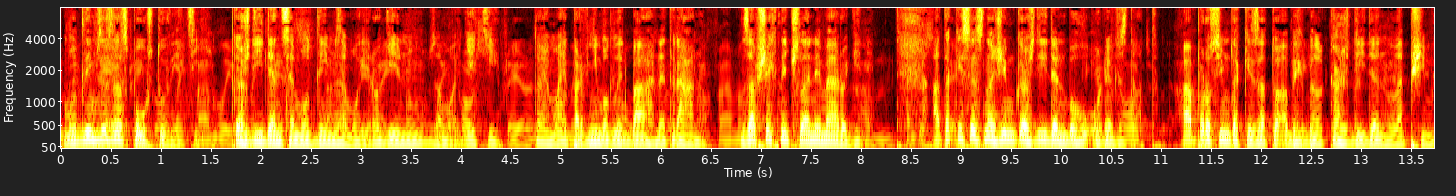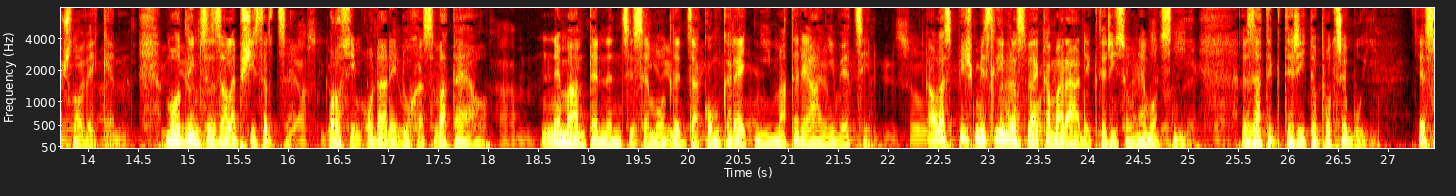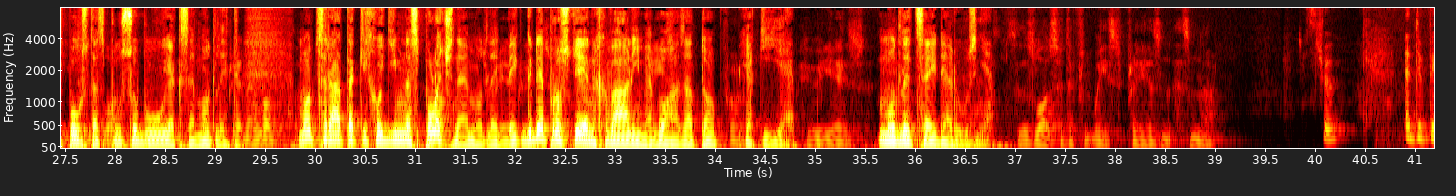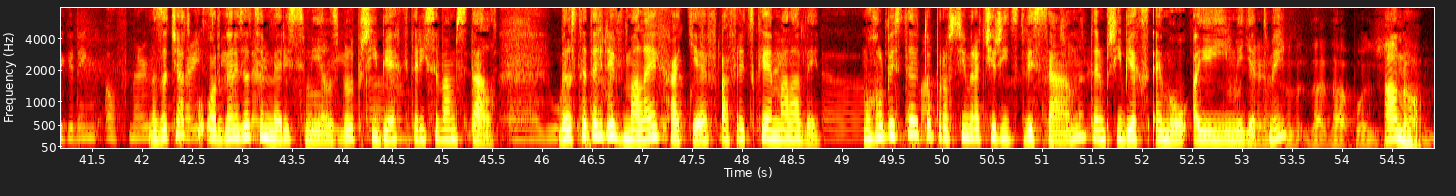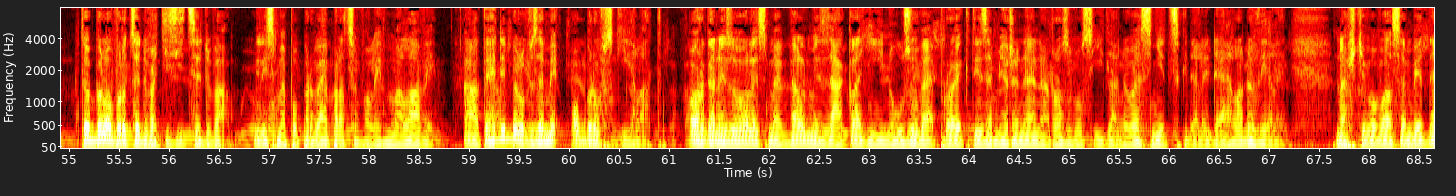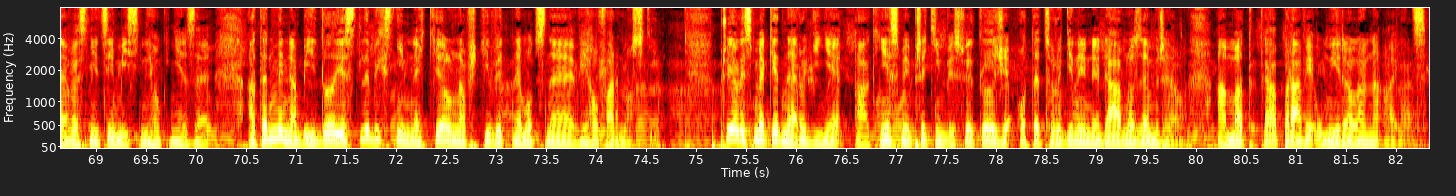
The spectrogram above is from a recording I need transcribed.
Modlím se za spoustu věcí. Každý den se modlím za moji rodinu, za moje děti. To je moje první modlitba hned ráno. Za všechny členy mé rodiny. A taky se snažím každý den Bohu odevzdat. A prosím taky za to, abych byl každý den lepším člověkem. Modlím se za lepší srdce. Prosím o dary Ducha Svatého. Nemám tendenci se modlit za konkrétní materiální věci. Ale spíš myslím na své kamarády, kteří jsou nemocní. Za ty, kteří to potřebují. Je spousta způsobů, jak se modlit. Moc rád taky chodím na společné modlitby, kde prostě jen chválíme Boha za to, jaký je. Modlit se jde různě. Na začátku organizace Mary Smiles byl příběh, který se vám stal. Byl jste tehdy v malé chatě v africké Malavi. Mohl byste to prosím radši říct vy sám, ten příběh s Emou a jejími dětmi? Ano, to bylo v roce 2002, kdy jsme poprvé pracovali v Malavi. A tehdy byl v zemi obrovský hlad. Organizovali jsme velmi základní nouzové projekty zaměřené na rozvoz jídla do vesnic, kde lidé hladověli. Navštěvoval jsem v jedné vesnici místního kněze a ten mi nabídl, jestli bych s ním nechtěl navštívit nemocné v jeho farnosti. Přijeli jsme k jedné rodině a kněz mi předtím vysvětlil, že otec rodiny nedávno zemřel a matka právě umírala na AIDS.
